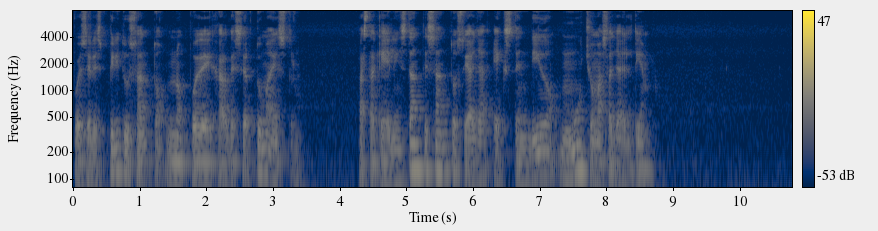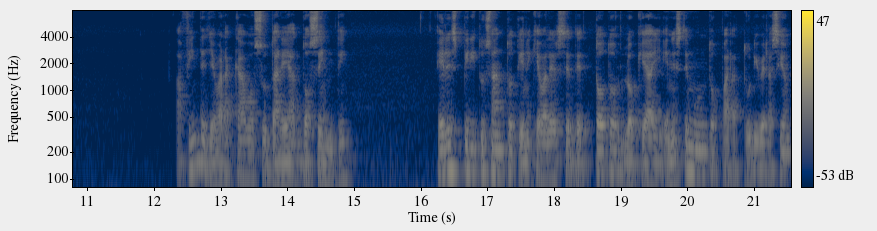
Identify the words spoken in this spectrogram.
pues el Espíritu Santo no puede dejar de ser tu maestro hasta que el instante santo se haya extendido mucho más allá del tiempo. A fin de llevar a cabo su tarea docente, el Espíritu Santo tiene que valerse de todo lo que hay en este mundo para tu liberación.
